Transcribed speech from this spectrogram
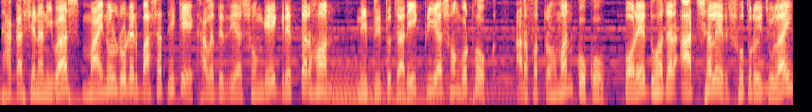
ঢাকা সেনানিবাস মাইনুল রোডের বাসা থেকে খালেদা জিয়ার সঙ্গে গ্রেপ্তার হন নিবৃত্তচারী ক্রিয়া সংগঠক আরাফাত রহমান কোকো। পরে দু হাজার আট সালের সতেরোই জুলাই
